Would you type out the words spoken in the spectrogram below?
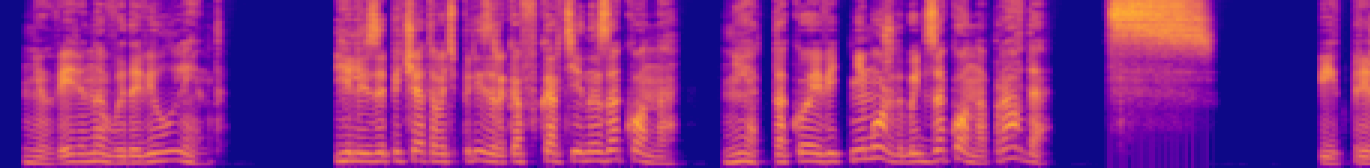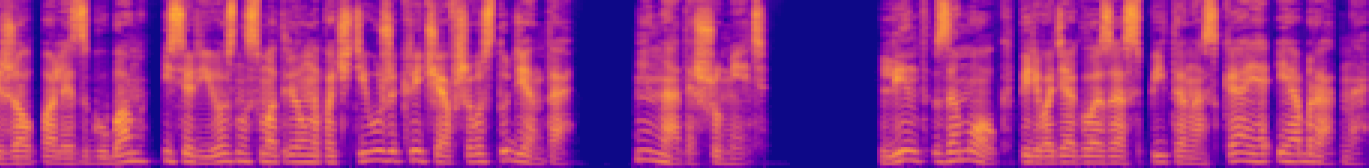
— неуверенно выдавил Линд. «Или запечатывать призраков в картины законно. Нет, такое ведь не может быть законно, правда?» Пит прижал палец к губам и серьезно смотрел на почти уже кричавшего студента. «Не надо шуметь». Линд замолк, переводя глаза с Пита на Ская и обратно.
